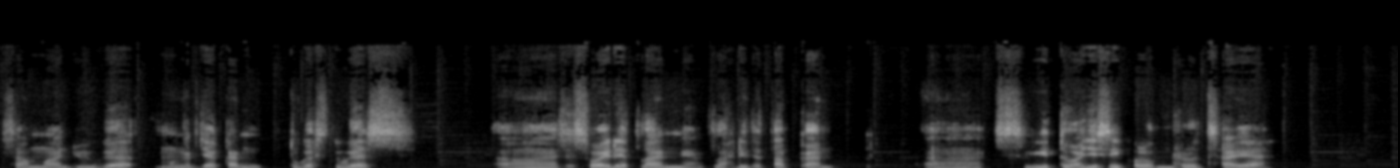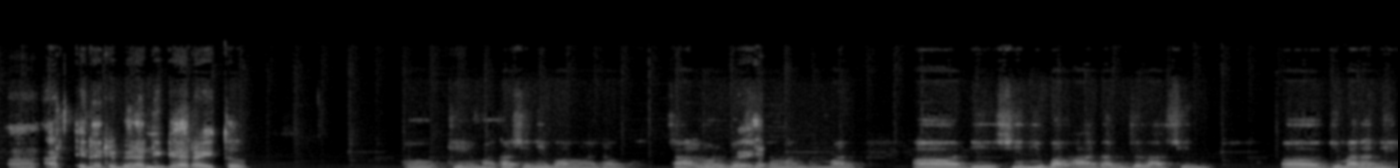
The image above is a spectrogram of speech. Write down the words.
sama juga mengerjakan tugas-tugas uh, sesuai deadline yang telah ditetapkan. Uh, segitu aja sih kalau menurut saya uh, arti dari bela negara itu. Oke, makasih nih Bang Adam. Sangat luar biasa teman-teman. Uh, di sini Bang Adam jelasin uh, gimana nih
